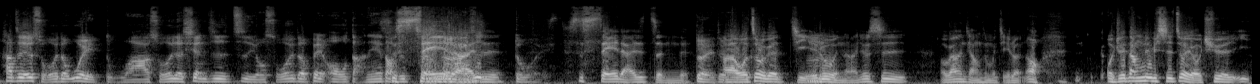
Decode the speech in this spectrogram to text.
他这些所谓的未读啊，所谓的限制自由，所谓的被殴打那些到底是真谁的还是对。是 C 的还是真的？对对。啊，我做个结论啊，就是我刚刚讲什么结论？哦？我觉得当律师最有趣的一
